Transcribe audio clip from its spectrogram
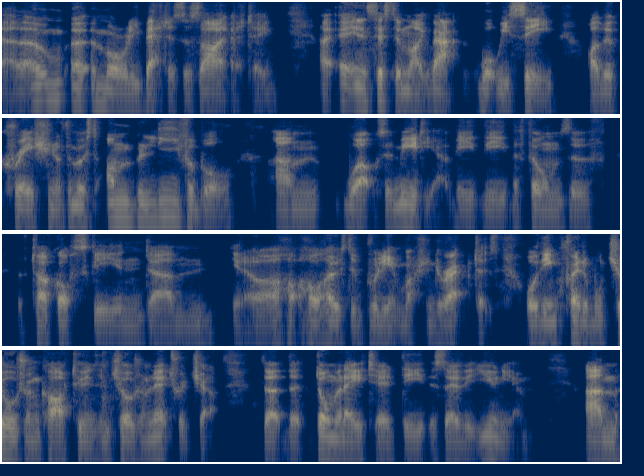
uh, a morally better society. Uh, in a system like that, what we see are the creation of the most unbelievable um, works of media, the, the, the films of Tarkovsky and um, you know a whole host of brilliant Russian directors, or the incredible children cartoons and children literature that, that dominated the, the Soviet Union. Um,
